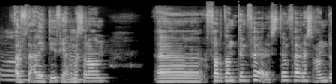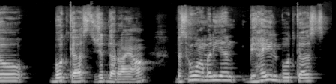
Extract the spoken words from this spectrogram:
عرفت علي كيف؟ يعني مثلا آه فرضا تيم فيريس. تيم فارس عنده بودكاست جدا رائعة بس هو عمليا بهي البودكاست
